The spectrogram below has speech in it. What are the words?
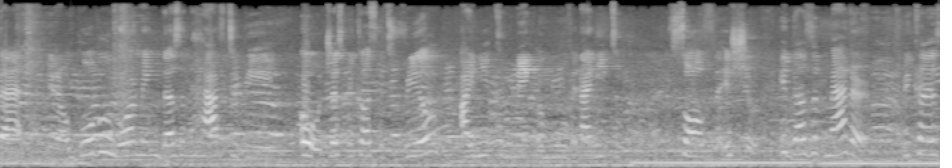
that you know global warming doesn't have to be oh just because it's real I need to make a move and I need to solve the issue. It doesn't matter because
